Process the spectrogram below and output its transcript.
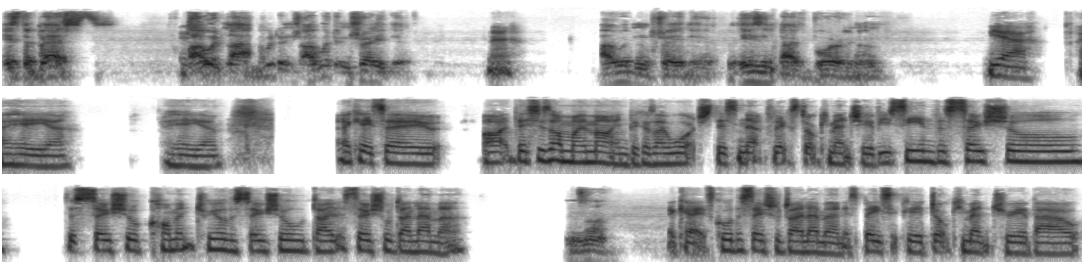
It's the best. It's- I would like. I wouldn't. I wouldn't trade it. Nah. I wouldn't trade it. Easy life boring. Man. Yeah, I hear you. I hear you. Okay, so uh, this is on my mind because I watched this Netflix documentary. Have you seen the social, the social commentary or the social di- social dilemma? No. Okay, it's called The Social Dilemma, and it's basically a documentary about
